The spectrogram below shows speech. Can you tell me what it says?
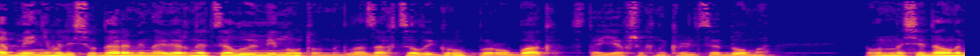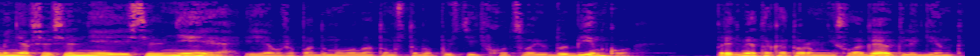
обменивались ударами, наверное, целую минуту на глазах целой группы рубак, стоявших на крыльце дома. Он наседал на меня все сильнее и сильнее, и я уже подумывал о том, чтобы пустить в ход свою дубинку – предмет, о котором не слагают легенд,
